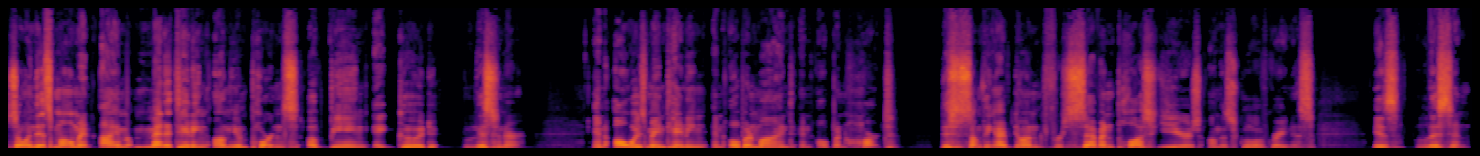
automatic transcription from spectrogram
So in this moment, I'm meditating on the importance of being a good listener and always maintaining an open mind and open heart. This is something I've done for 7 plus years on the School of Greatness is listen.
